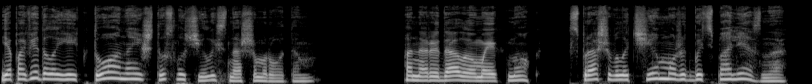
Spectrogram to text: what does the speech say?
я поведала ей, кто она и что случилось с нашим родом. Она рыдала у моих ног, спрашивала, чем может быть полезна,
